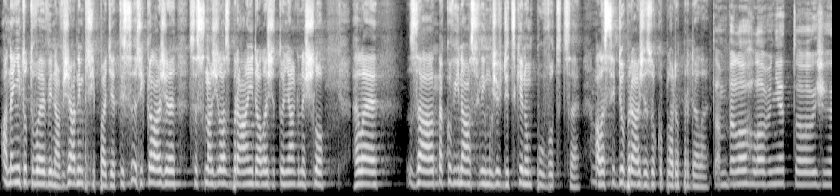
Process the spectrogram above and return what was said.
A není to tvoje vina v žádném případě. Ty jsi říkala, že se snažila zbránit, ale že to nějak nešlo. Hele, za takový násilí může vždycky jenom původce. Ale jsi dobrá, že zokopla do prdele. Tam bylo hlavně to, že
